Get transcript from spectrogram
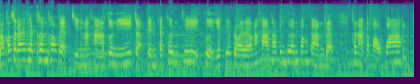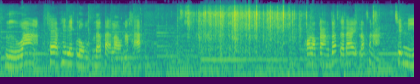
เราก็จะได้แพทเทิร์นเท่าแบบจริงนะคะ ตัวนี้จะเป็นแพทเทิร์นที่เผื่อเย็บเรียบร้อยแล้วนะคะ ถ้าเพื่อนๆต้องการแบบขนาดกระเป๋ากว้าง หรือว่าแคบให้เล็กลงแล้วแต่เรานะคะพอเรากางก็จะได้ลักษณะเช่นนี้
